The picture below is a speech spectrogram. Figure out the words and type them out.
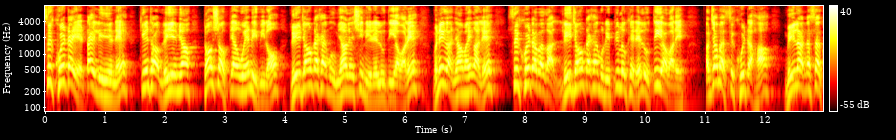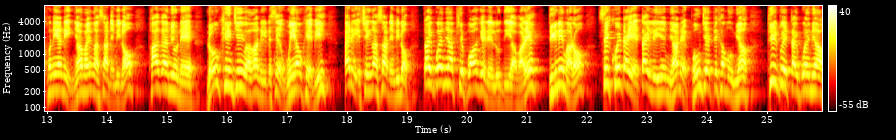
စစ်ခွေးတိုက်ရဲ့တိုက်လေရင်နဲ့ကင်းထောက်လေရင်များတောက်လျှောက်ပြန်ဝဲနေပြီးတော့လေကြောင်းတိုက်ခိုက်မှုများလည်းရှိနေတယ်လို့သိရပါတယ်။မနေ့ကညပိုင်းကလည်းစစ်ခွေးတပ်ဘက်ကလေကြောင်းတိုက်ခိုက်မှုတွေပြုလုပ်ခဲ့တယ်လို့သိရပါတယ်။အကြမ်းဖက်စစ်ခွေးတပ်ဟာမေလ29ရက်နေ့ညပိုင်းကစတင်ပြီးတော့ဖားကန့်မြို့နယ်လုံခင်းကျေးရွာကနေတစ်ဆင့်ဝင်ရောက်ခဲ့ပြီး အဲ့ဒီအချိန်ကစတင်ပြီးတော့တိုက်ပွဲများဖြစ်ပွားခဲ့တယ်လို့သိရပါတယ်။ဒီကနေ့မှာတော့စစ်ခွေးတိုက်ရဲ့တိုက်လေရင်များနဲ့ဘုံကျဲပစ်ခတ်မှုများထိတွေ့တိုက်ပွဲများ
